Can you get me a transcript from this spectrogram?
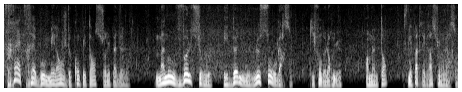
très très beau mélange de compétences sur les paddles. Manon vole sur l'eau et donne une leçon aux garçons, qui font de leur mieux. En même temps, ce n'est pas très gracieux un garçon.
